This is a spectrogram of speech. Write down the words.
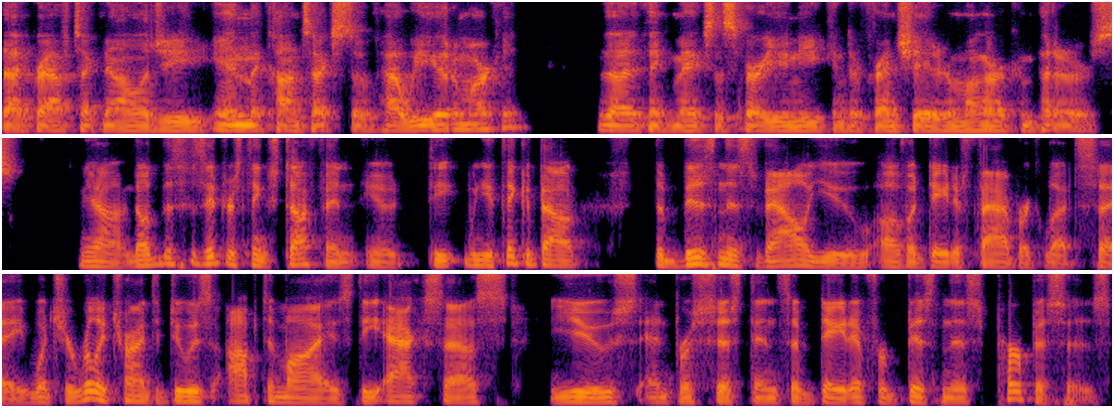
that graph technology in the context of how we go to market that I think makes us very unique and differentiated among our competitors. Yeah, no, this is interesting stuff. And you know, the, when you think about the business value of a data fabric, let's say, what you're really trying to do is optimize the access, use, and persistence of data for business purposes.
